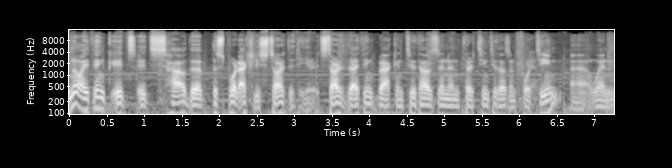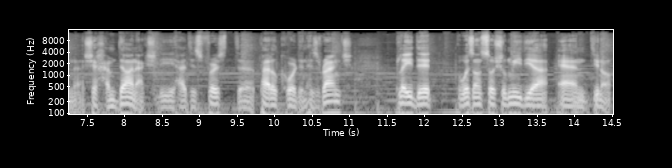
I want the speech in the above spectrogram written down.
No, I think it's it's how the, the sport actually started here. It started, I think, back in 2013, 2014, uh, when uh, Sheikh Hamdan actually had his first uh, paddle court in his ranch, played it, was on social media, and you know,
